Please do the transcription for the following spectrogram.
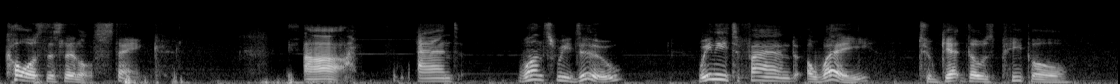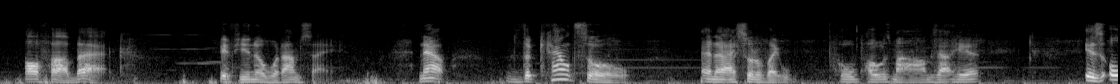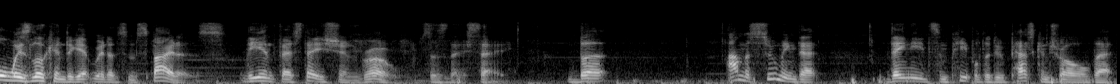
cause this little stink. Ah, And once we do, we need to find a way to get those people off our back, if you know what I'm saying. Now, the council, and I sort of like pull, pose my arms out here, is always looking to get rid of some spiders. The infestation grows, as they say. But I'm assuming that they need some people to do pest control that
